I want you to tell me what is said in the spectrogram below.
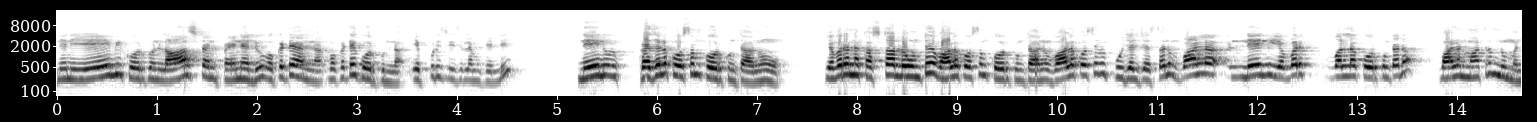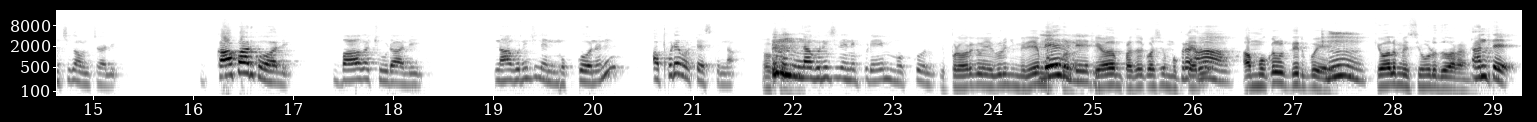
నేను ఏమి కోరుకోను. లాస్ట్ అండ్ ఫైనల్ ఒకటే అన్న ఒకటే కోరుకున్నా. ఎప్పుడు శ్రీశైలంకి వెళ్ళి నేను ప్రజల కోసం కోరుకుంటాను. ఎవరైనా కష్టాల్లో ఉంటే వాళ్ళ కోసం కోరుకుంటాను. వాళ్ళ కోసమే పూజలు చేస్తాను. వాళ్ళ నేను ఎవరి వల్ల కోరుకుంటానో వాళ్ళని మాత్రం నువ్వు మంచిగా ఉంచాలి. కాపాడుకోవాలి. బాగా చూడాలి. నా గురించి నేను మొక్కోనని అప్పుడే కొట్టేసుకున్నా నా గురించి నేను ఇప్పుడు ఏం మొక్కోను. ఇప్పటి వరకు మీ గురించి మీరు ఏం. కేవలం ప్రజల కోసం ముక్కారు. ఆ. ముక్కలు తీరిపోయాయి. కేవలం మీ శివుడు ద్వారా. అంతే.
